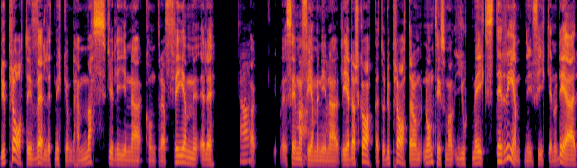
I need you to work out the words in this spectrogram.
Du pratar ju väldigt mycket om det här maskulina kontra fem, eller Ja. säger man Ja. feminina ledarskapet. Och du pratar om någonting som har gjort mig extremt nyfiken. Och det är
